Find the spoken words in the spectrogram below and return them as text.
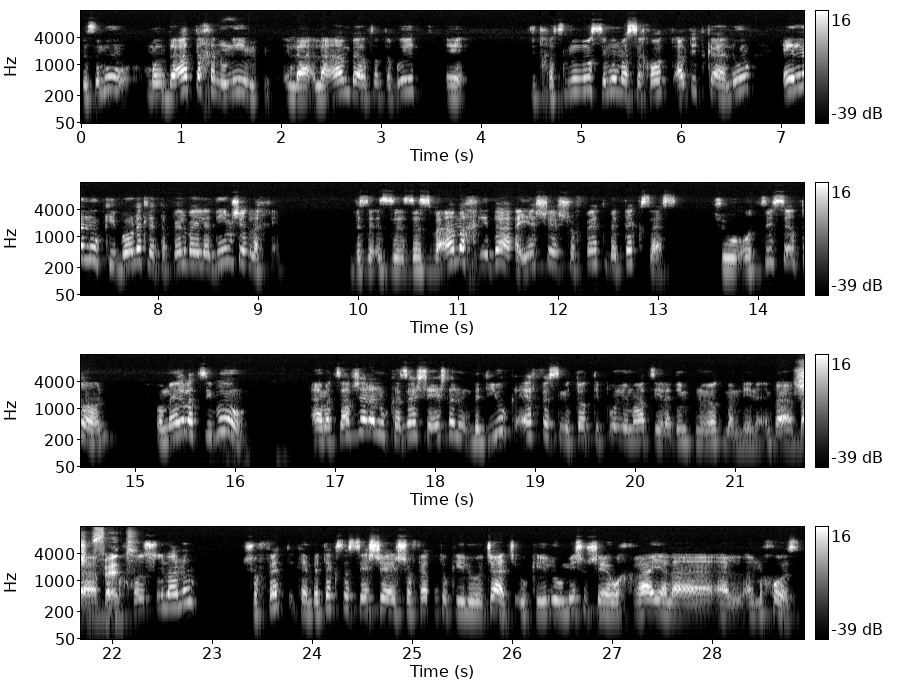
פרסמו מודעת תחנונים לעם בארצות הברית, אה, תתחסנו, שימו מסכות, אל תתקהלו, אין לנו קיבולת לטפל בילדים שלכם. זה זוועה מחרידה, יש אה, שופט בטקסס שהוא הוציא סרטון, אומר לציבור, המצב שלנו כזה שיש לנו בדיוק אפס מיטות טיפול נמרץ ילדים פנויות במדינה, שופט? במחוז שלנו, שופט, כן, בטקסס יש אה, שופט, הוא כאילו judge, הוא כאילו מישהו שהוא אחראי על, ה, על, על מחוז,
